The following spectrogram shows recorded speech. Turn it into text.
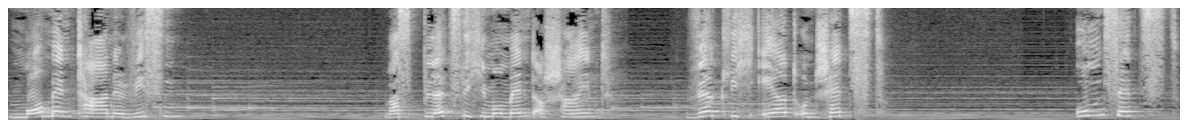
momentane Wissen, was plötzlich im Moment erscheint, wirklich ehrt und schätzt umsetzt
